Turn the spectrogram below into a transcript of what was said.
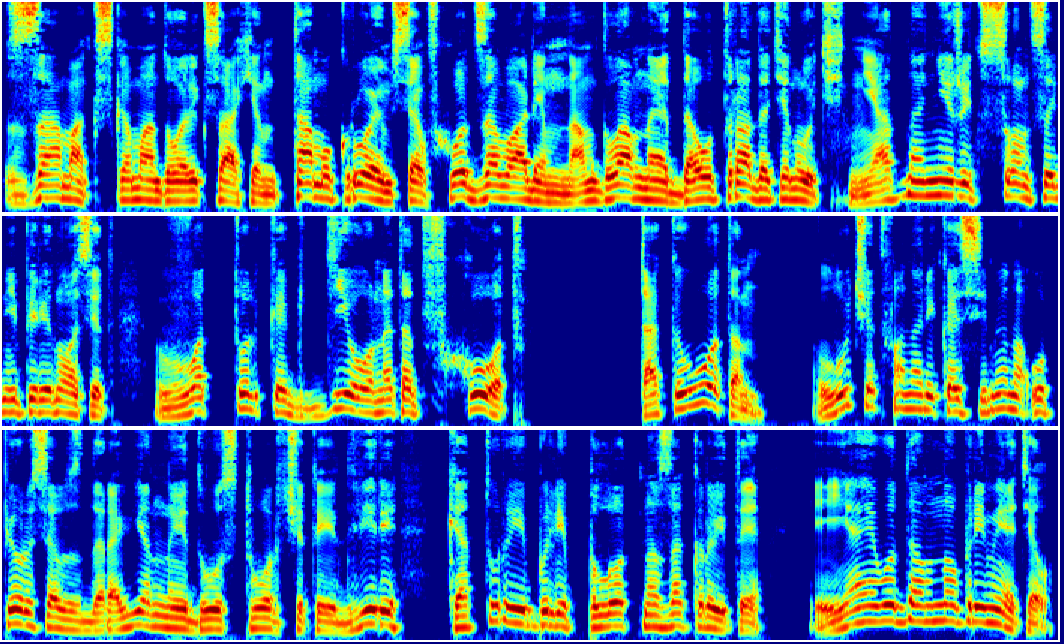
«Замок!» – скомандовал Алексахин. «Там укроемся, вход завалим. Нам главное до утра дотянуть. Ни одна нежить солнце не переносит. Вот только где он, этот вход?» «Так вот он!» Луч от фонарика Семена уперся в здоровенные двустворчатые двери, которые были плотно закрыты. Я его давно приметил.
